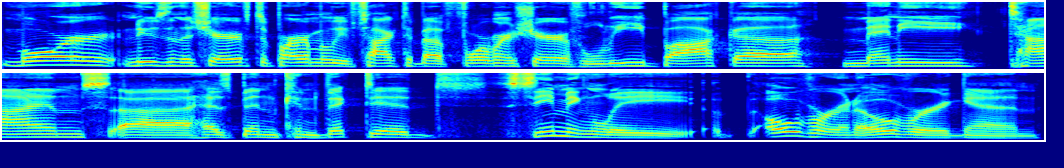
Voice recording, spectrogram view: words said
more news in the sheriff's department. We've talked about former Sheriff Lee Baca many times, uh, has been convicted seemingly over and over again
